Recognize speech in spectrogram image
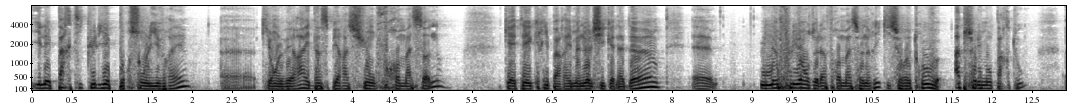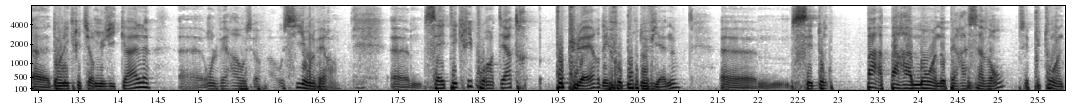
Il est particulier pour son livret, qui on le verra est d'inspiration franc-maçonne, qui a été écrit par Emmanuel Schickenader, euh, une influence de la franc-maçonnerie qui se retrouve absolument partout euh, dans l'écriture musicale. Euh, on le verra aussi, on le verra. ça a été écrit pour un théâtre populaire des faubourgs de Vienne. c'est donc pas apparemment un opéra savant, c'est plutôt un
